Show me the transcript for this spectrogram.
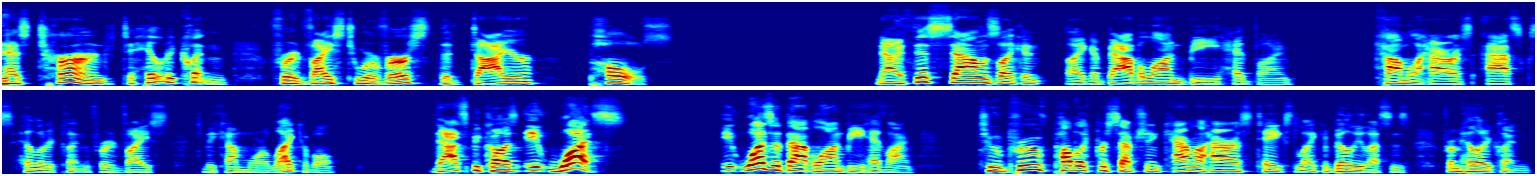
and has turned to Hillary Clinton for advice to reverse the dire polls. Now, if this sounds like an like a Babylon Bee headline, Kamala Harris asks Hillary Clinton for advice to become more likable. That's because it was. It was a Babylon Bee headline. To improve public perception, Kamala Harris takes likability lessons from Hillary Clinton.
